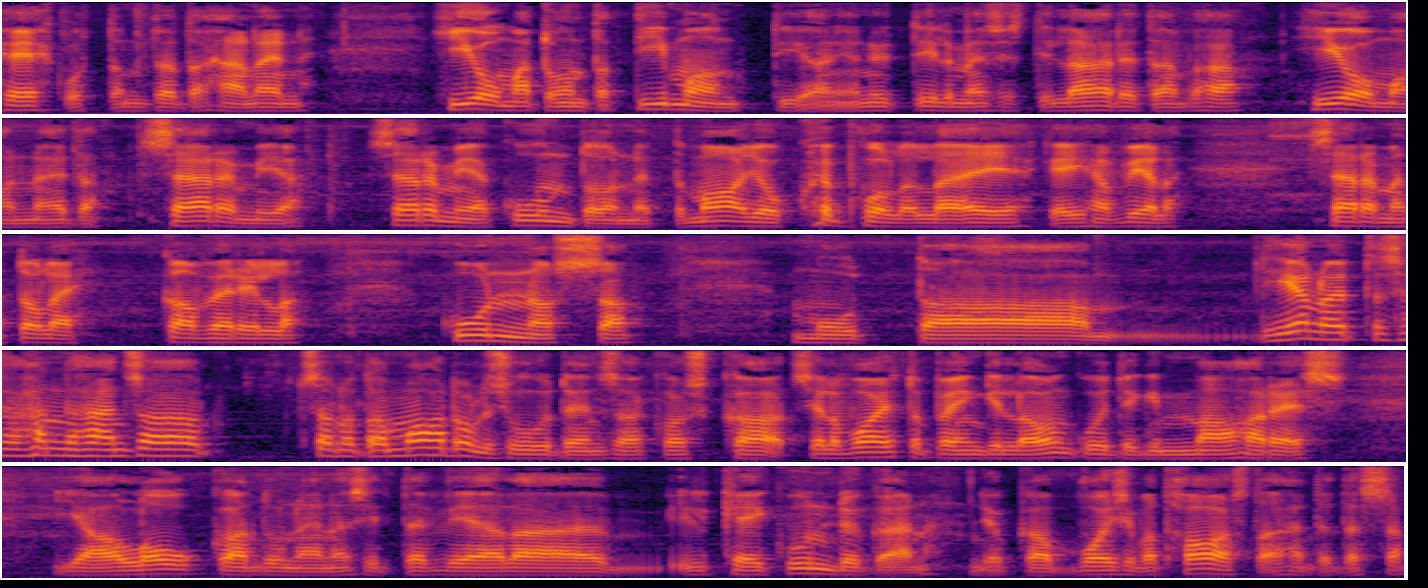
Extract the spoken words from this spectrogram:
hehkuttanut tätä hänen hiomatonta timanttiaan ja nyt ilmeisesti lähdetään vähän hiomaan näitä särmiä, särmiä kuntoon, että maajoukkojen puolella ei ehkä ihan vielä särmät ole kaverilla kunnossa, mutta hienoa, että hän, hän saa sanotaan mahdollisuutensa, koska siellä vaihtopenkillä on kuitenkin Mahares ja loukkaantuneena sitten vielä Ilkei Kundogan, joka voisivat haastaa häntä tässä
